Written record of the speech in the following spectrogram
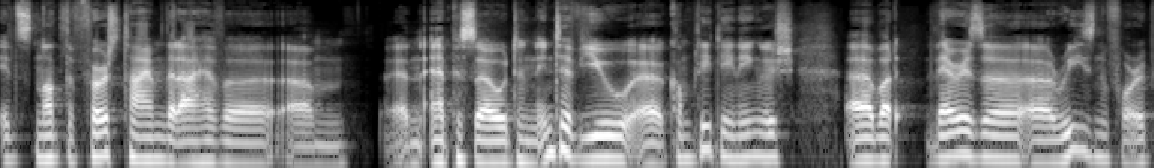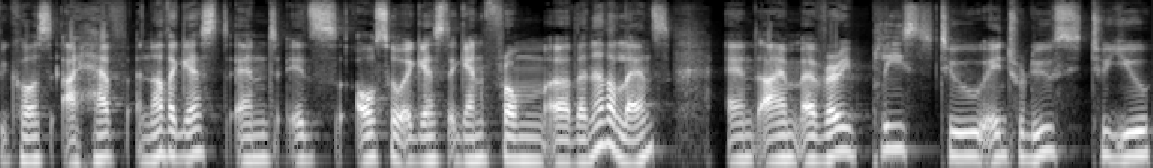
it's not the first time that I have a um, an episode, an interview uh, completely in English, uh, but there is a, a, reason for it because I have another guest, and it's also a guest again from uh, the Netherlands. And I'm uh, very pleased to introduce to you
